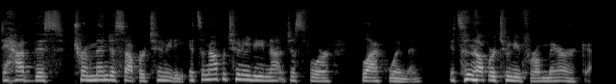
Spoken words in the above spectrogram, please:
to have this tremendous opportunity. It's an opportunity not just for Black women, it's an opportunity for America.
